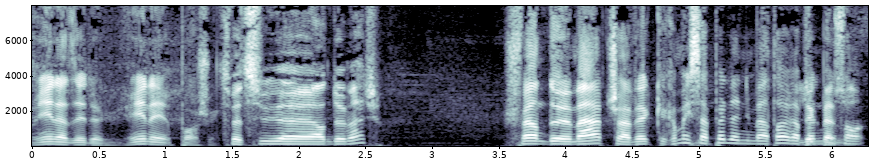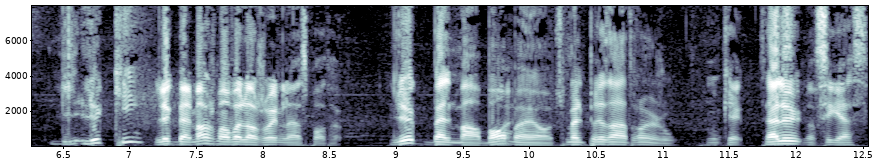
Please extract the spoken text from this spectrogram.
Rien à dire de lui. Rien à y reprocher. Tu fais-tu euh, en deux matchs? Je fais en deux matchs avec. Comment il s'appelle l'animateur? Rappelle-moi Bellemare. son- Luc qui? Luc Bellemare, je m'en vais le rejoindre dans le Sporteur. Luc Bellemare. Bon, Ouais. ben, tu me le présenteras un jour. OK. Salut. Merci, Gas.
